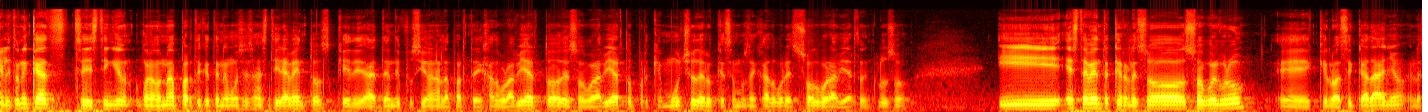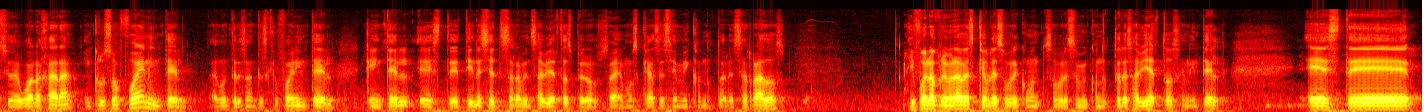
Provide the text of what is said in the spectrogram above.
Electronic Arts se distingue, bueno, una parte que tenemos es Astira Eventos, que dan difusión a la parte de hardware abierto, de software abierto, porque mucho de lo que hacemos en hardware es software abierto incluso. Y este evento que realizó Software Guru, eh, que lo hace cada año en la ciudad de Guadalajara, incluso fue en Intel, algo interesante es que fue en Intel, que Intel este, tiene ciertas herramientas abiertas, pero sabemos que hace semiconductores cerrados. y fue la primera vez que hablé sobre, sobre semiconductores abiertos en Intel. Este,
